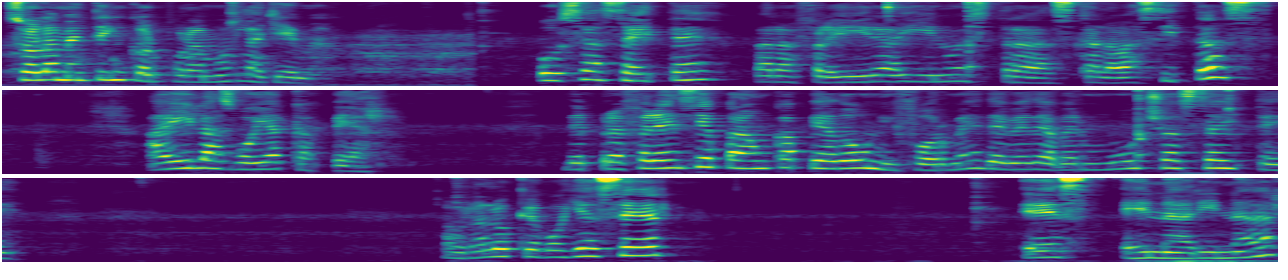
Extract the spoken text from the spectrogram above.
Solamente incorporamos la yema. Puse aceite para freír ahí nuestras calabacitas. Ahí las voy a capear. De preferencia para un capeado uniforme debe de haber mucho aceite. Ahora lo que voy a hacer es enharinar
